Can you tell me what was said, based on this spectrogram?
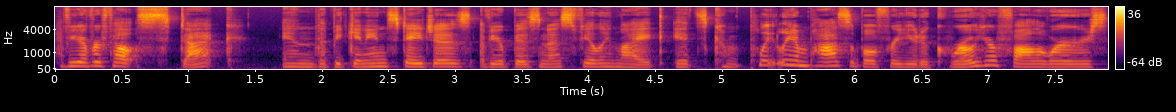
Have you ever felt stuck in the beginning stages of your business, feeling like it's completely impossible for you to grow your followers,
